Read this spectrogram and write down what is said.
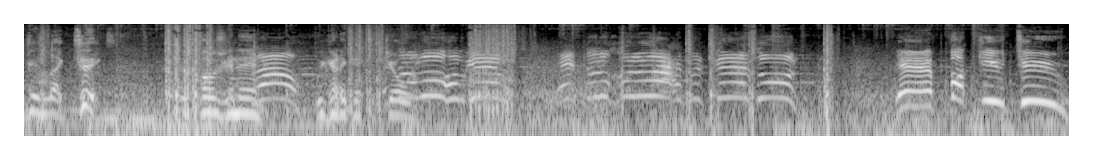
getting like ticks. They're closing in. We gotta get to Joey. Yeah, fuck you too!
